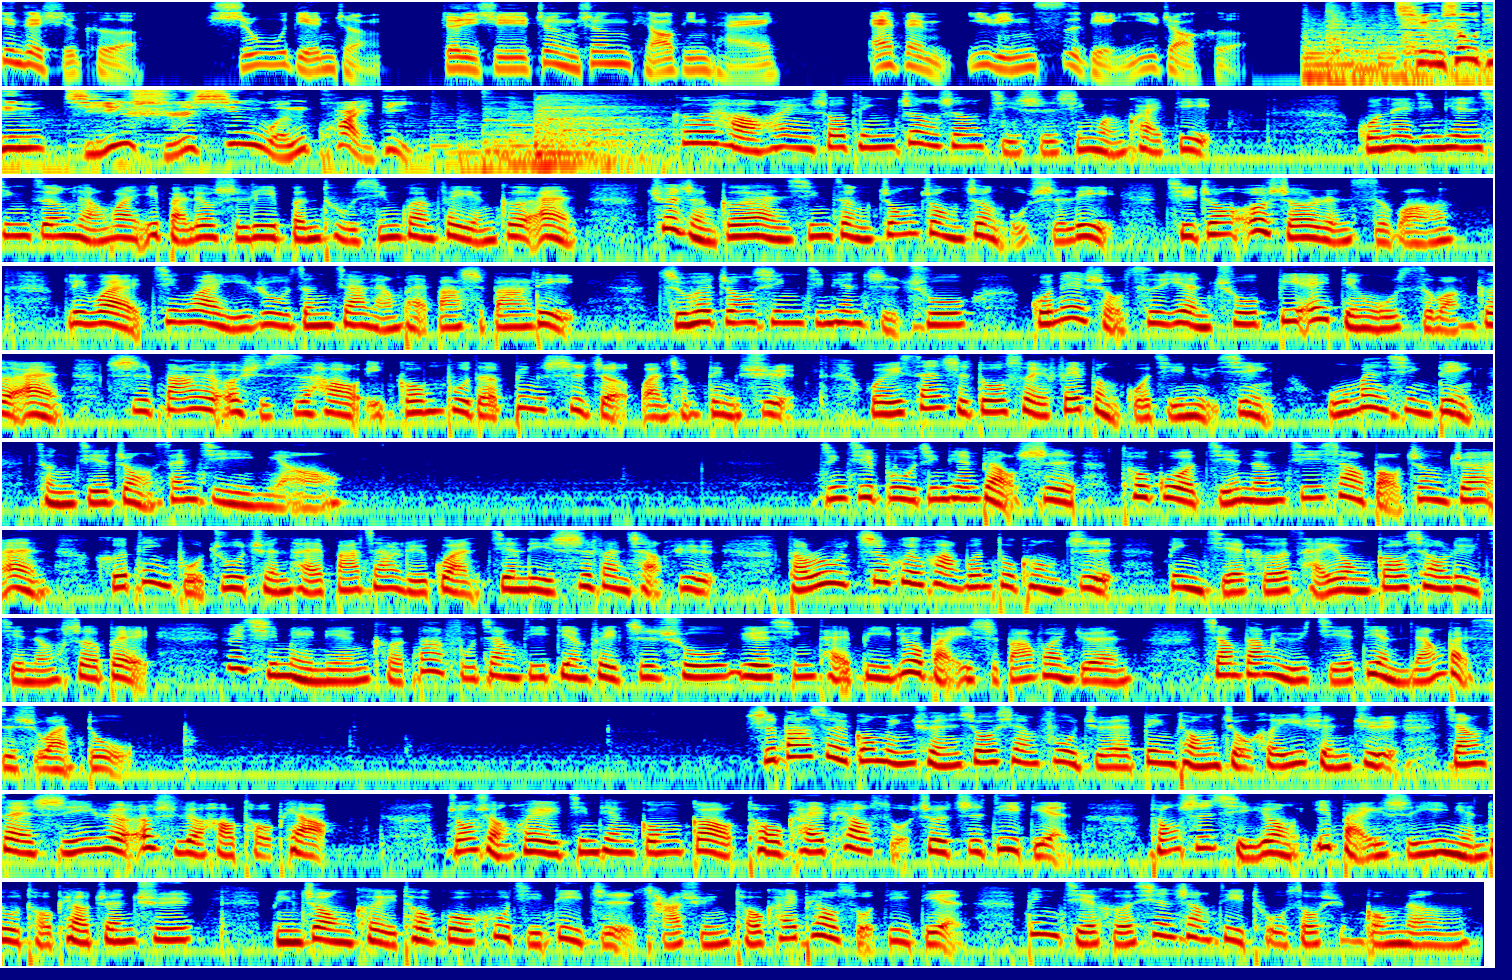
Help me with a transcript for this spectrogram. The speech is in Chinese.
现在时刻十五点整，这里是正声调频台，FM 一零四点一兆赫，请收听即时新闻快递。各位好，欢迎收听正声即时新闻快递。国内今天新增两万一百六十例本土新冠肺炎个案，确诊个案新增中重症五十例，其中二十二人死亡。另外，境外移入增加两百八十八例。指挥中心今天指出，国内首次验出 BA. 点五死亡个案是八月二十四号已公布的病逝者完成定序，为三十多岁非本国籍女性，无慢性病，曾接种三剂疫苗。经济部今天表示，透过节能绩效保证专案，核定补助全台八家旅馆建立示范场域，导入智慧化温度控制，并结合采用高效率节能设备，预期每年可大幅降低电费支出约新台币六百一十八万元，相当于节电两百四十万度。十八岁公民权修宪复决，并同九合一选举，将在十一月二十六号投票。中选会今天公告透开票所设置地点，同时启用一百一十一年度投票专区，民众可以透过户籍地址查询投开票所地点，并结合线上地图搜寻功能。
